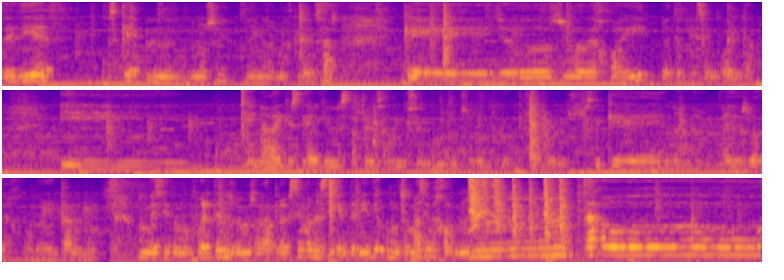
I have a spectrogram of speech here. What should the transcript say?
de 10, es que mm, no sé, no hay nada más que pensar, que yo os lo dejo ahí, lo tengáis en cuenta. Y y nada, y que si alguien está pensando en comprarse una peluca, pues sí que nada, ahí os lo dejo meditando. Un besito muy fuerte, nos vemos a la próxima en el siguiente vídeo con mucho más y mejor. ¡Chao!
